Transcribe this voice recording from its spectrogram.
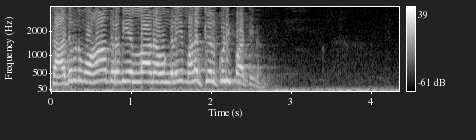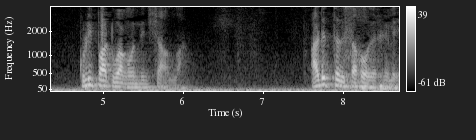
சாதுபின் முகாத் ரதியல்லாஹு அன்ஹு அவங்களையும் மலக்குகள் குளிப்பாட்டினாங்க. குளிப்பாட்டுவாங்க வந்து இன்ஷா அல்லாஹ். அடுத்தது சகோதரர்களே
